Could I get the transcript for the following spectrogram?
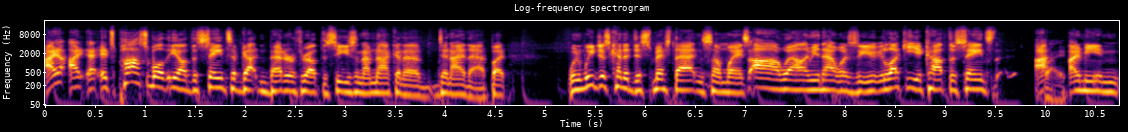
I, I, it's possible that, you know the Saints have gotten better throughout the season. I'm not going to deny that, but when we just kind of dismiss that in some ways, ah, well, I mean that was you're lucky you caught the Saints. I, Right. I mean,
